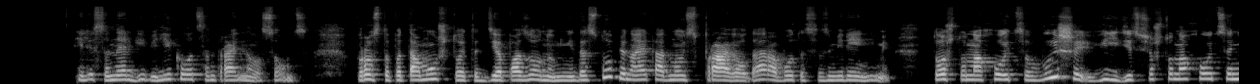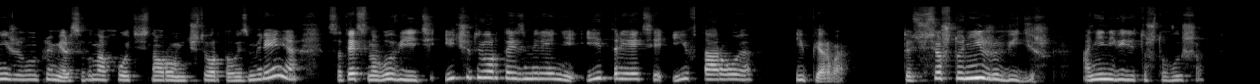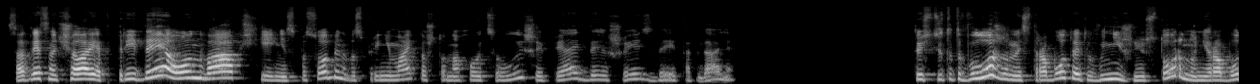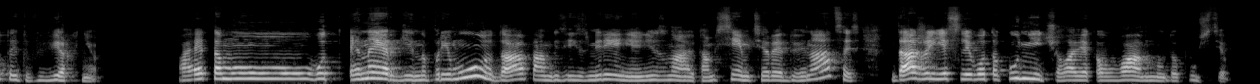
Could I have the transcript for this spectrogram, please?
или с энергией великого центрального Солнца. Просто потому, что этот диапазон им недоступен, а это одно из правил да, работы с измерениями. То, что находится выше, видит все, что находится ниже. Ну, например, если вы находитесь на уровне четвертого измерения, соответственно, вы видите и четвертое измерение, и третье, и второе, и первое. То есть все, что ниже видишь, они не видят то, что выше. Соответственно, человек 3D, он вообще не способен воспринимать то, что находится выше, 5D, 6D и так далее. То есть вот эта вложенность работает в нижнюю сторону, не работает в верхнюю. Поэтому вот энергии напрямую, да, там, где измерение, не знаю, там 7-12, даже если вот окунить человека в ванну, допустим,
